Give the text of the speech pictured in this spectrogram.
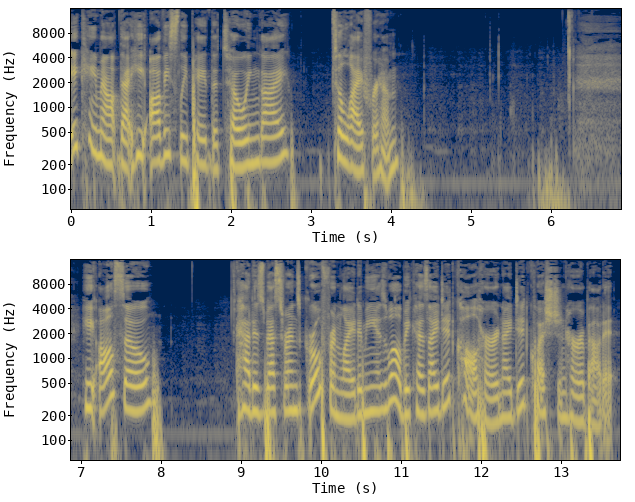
it came out that he obviously paid the towing guy to lie for him. He also had his best friend's girlfriend lie to me as well because I did call her and I did question her about it.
